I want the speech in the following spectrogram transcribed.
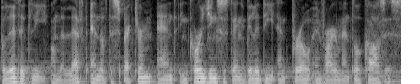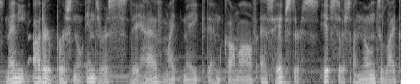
politically on the left end of the spectrum and encouraging sustainability and pro-environmental causes. Many other personal interests they have might make them come off as hipsters. Hipsters are known to like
